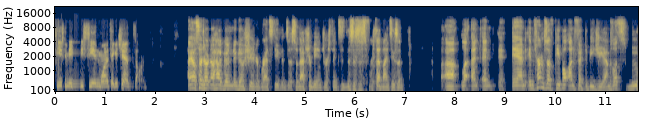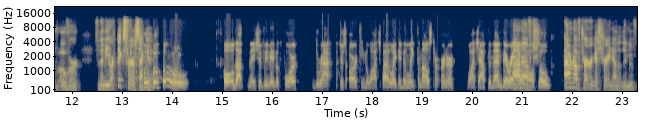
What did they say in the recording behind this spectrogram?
teams can maybe see and want to take a chance on. I also don't know how good negotiator Brad Stevens is, so that should be interesting because this is his first headline season. Uh, and and and in terms of people unfit to be GMs, let's move over to the New York Knicks for a second. Hold up. If we made before, the Raptors are a team to watch. By the way, they've been linked to Miles Turner. Watch out for them. They're right now also. I don't know if Turner gets traded now that they move.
